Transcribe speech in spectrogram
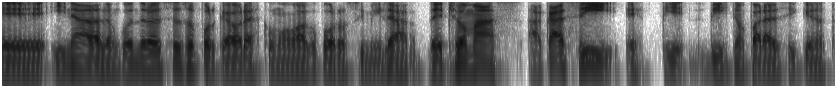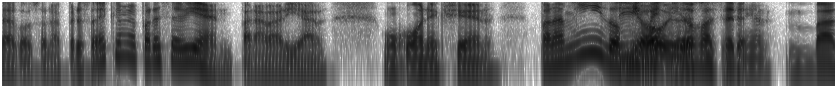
Eh, y nada, lo encuentro eso porque ahora es como va por similar. De hecho, más, acá sí es digno para decir que no está consola, pero ¿sabes qué me parece bien para variar? Un juego Next Gen. Para mí 2022 va, a ser, va,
